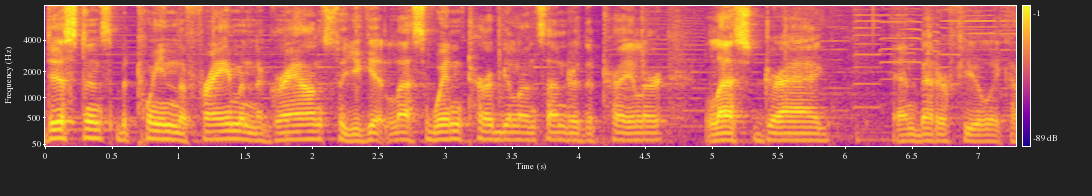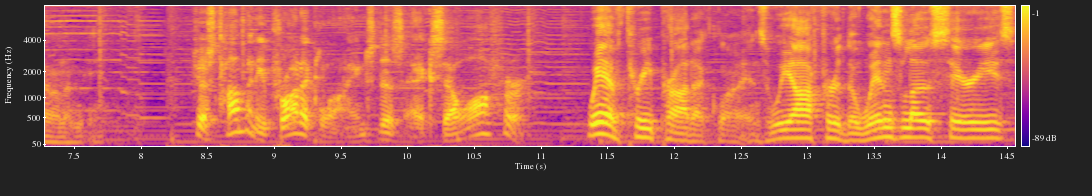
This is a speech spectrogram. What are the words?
distance between the frame and the ground so you get less wind turbulence under the trailer, less drag, and better fuel economy. Just how many product lines does Excel offer? We have three product lines. We offer the Winslow series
